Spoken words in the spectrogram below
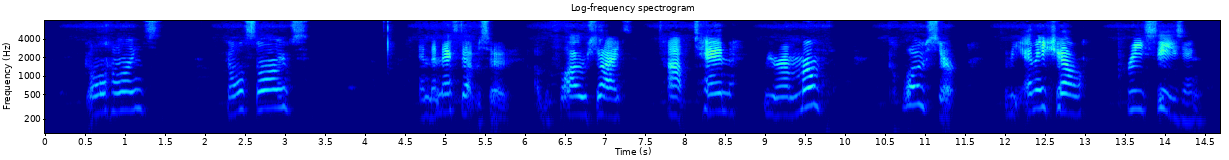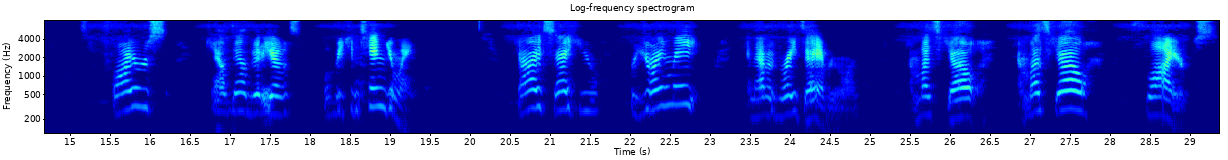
goal horns, goal songs, in the next episode of the Flyers Guys Top 10. We are a month closer to the NHL preseason. Flyers countdown videos will be continuing. Guys, thank you for joining me and have a great day, everyone. And let's go, and let's go, Flyers.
